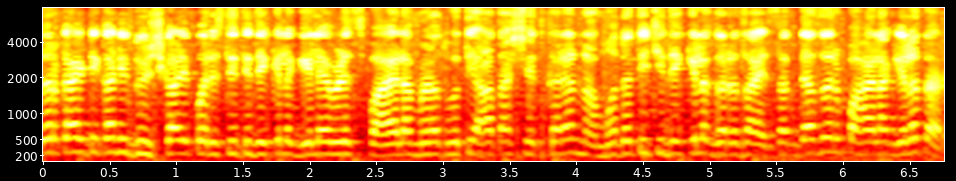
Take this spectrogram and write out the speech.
तर काही ठिकाणी दुष्काळी परिस्थिती देखील गेल्या वेळेस पाहायला मिळत होती. आता शेतकऱ्यांना मदतीची देखील गरज आहे. सध्या जर पाहायला गेलं तर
